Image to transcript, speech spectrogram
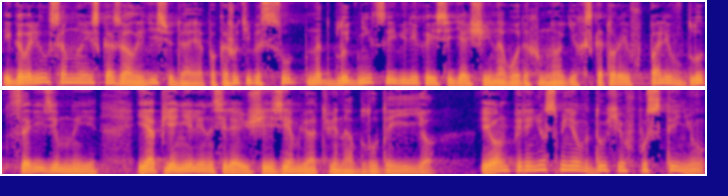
и говорил со мной и сказал: "Иди сюда, я покажу тебе суд над блудницей великой, сидящей на водах многих, с которой впали в блуд цари земные и опьянели населяющие землю от вина блуда ее". И он перенес меня в духе в пустыню,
